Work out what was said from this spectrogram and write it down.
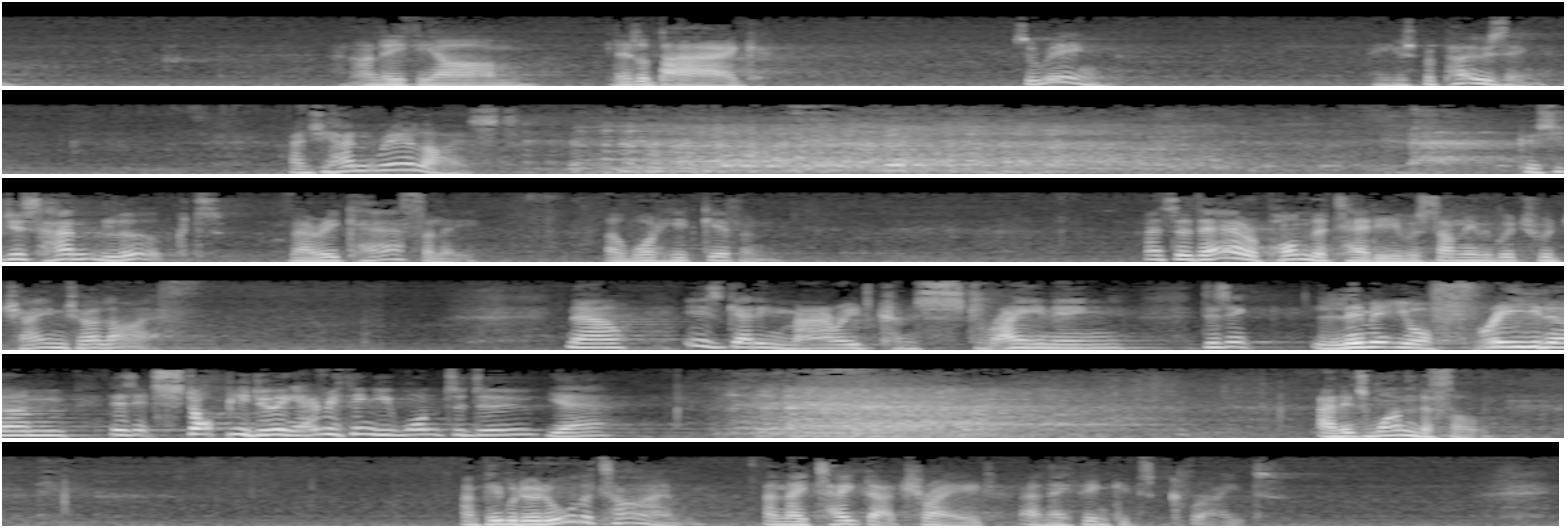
And underneath the arm, little bag, was a ring. And He was proposing. And she hadn't realized. Because she just hadn't looked very carefully at what he'd given. And so there upon the teddy was something which would change her life. Now, is getting married constraining? Does it limit your freedom? Does it stop you doing everything you want to do? Yeah. and it's wonderful. And people do it all the time. And they take that trade and they think it's great.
